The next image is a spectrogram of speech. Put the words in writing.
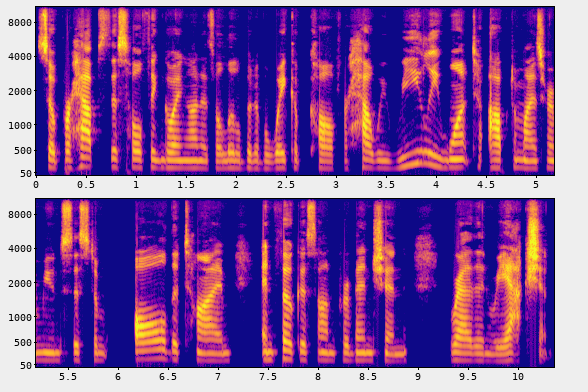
So perhaps this whole thing going on is a little bit of a wake up call for how we really want to optimize our immune system all the time and focus on prevention rather than reaction.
